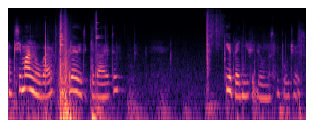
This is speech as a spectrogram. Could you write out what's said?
Максимально вверх, підпривити, кидаєте. І опять ніфіга у нас не виходить.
